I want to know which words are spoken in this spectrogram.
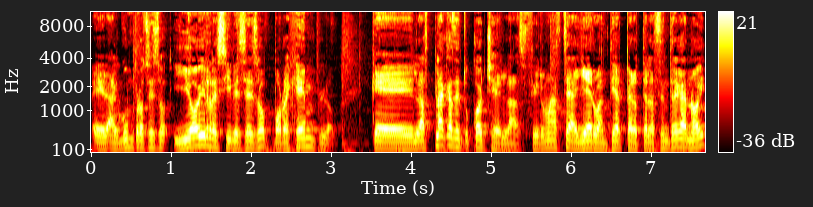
eh, algún proceso y hoy recibes eso, por ejemplo, que las placas de tu coche las firmaste ayer o antier, pero te las entregan hoy,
